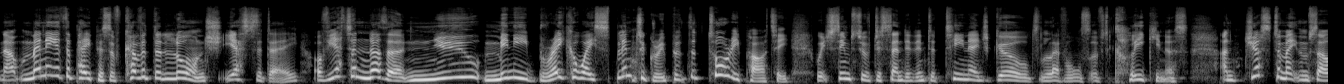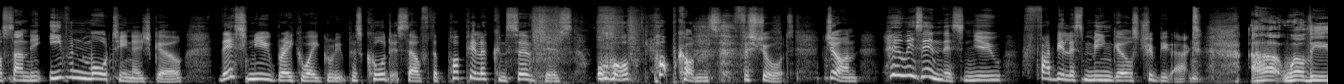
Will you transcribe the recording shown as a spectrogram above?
Now, many of the papers have covered the launch yesterday of yet another new mini breakaway splinter group of the Tory party, which seems to have descended into teenage girls' levels of cliquiness. And just to make themselves sounding even more teenage girl, this new breakaway group has called itself the Popular Conservatives, or Popcons for short. Jonn, who is in this new fabulous Mean Girls tribute act? Uh, well, the,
